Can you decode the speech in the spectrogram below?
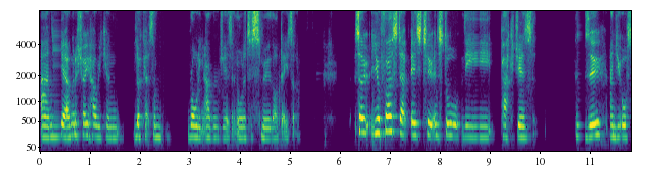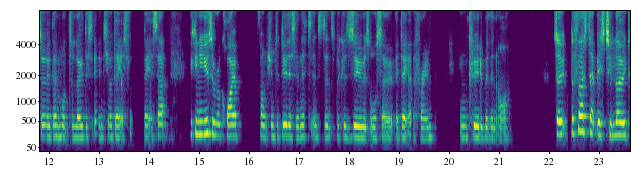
And yeah, I'm going to show you how we can look at some rolling averages in order to smooth our data. So your first step is to install the packages zoo, and you also then want to load this into your data, data set. You can use a require function to do this in this instance because zoo is also a data frame included within R. So the first step is to load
